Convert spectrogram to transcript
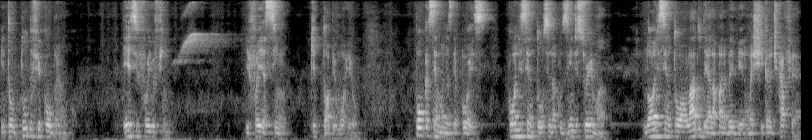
Então tudo ficou branco. Esse foi o fim. E foi assim que Toby morreu. Poucas semanas depois, Connie sentou-se na cozinha de sua irmã. Lori sentou ao lado dela para beber uma xícara de café.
